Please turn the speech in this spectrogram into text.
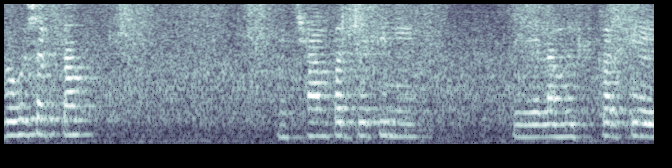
बघू शकता. मी छान पद्धतीने ते याला मिक्स करते.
